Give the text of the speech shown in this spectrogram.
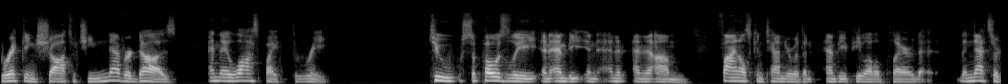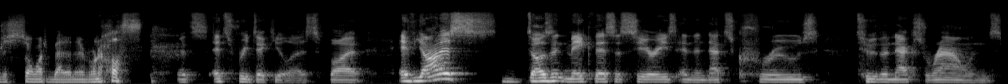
bricking shots, which he never does, and they lost by three. to supposedly an MV an, an, an um finals contender with an MVP level player. That the Nets are just so much better than everyone else. It's it's ridiculous. But if Giannis doesn't make this a series and the Nets cruise to the next round,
